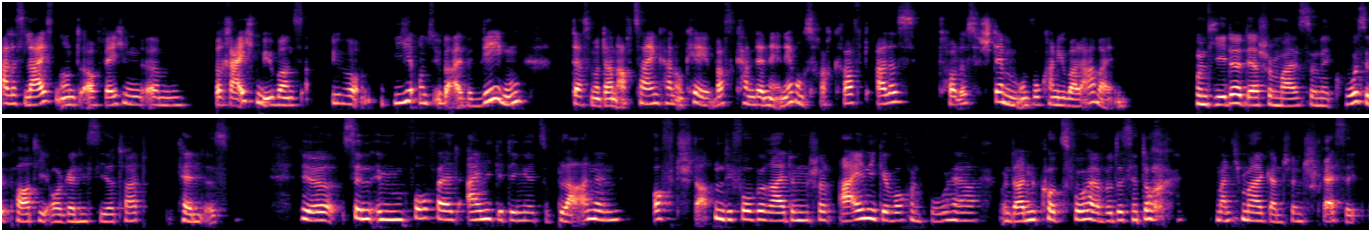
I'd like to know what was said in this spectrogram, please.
alles leisten und auf welchen ähm, Bereichen wir über uns über wir uns überall bewegen, dass man dann auch zeigen kann, okay, was kann denn eine Ernährungsfachkraft alles Tolles stemmen und wo kann die überall arbeiten? Und jeder, der schon mal so eine große Party organisiert hat, kennt es. Hier sind im Vorfeld einige Dinge zu planen. Oft starten die Vorbereitungen schon einige Wochen vorher und dann kurz vorher wird es ja doch manchmal ganz schön stressig.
